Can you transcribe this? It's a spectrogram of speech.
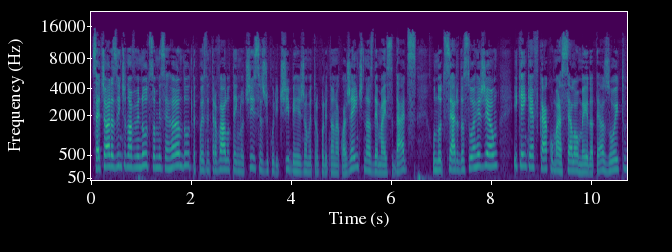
7 horas e 29 minutos, estamos encerrando. Depois do intervalo tem notícias de Curitiba e região metropolitana com a gente, nas demais cidades, o noticiário da sua região. E quem quer ficar com Marcelo Almeida até as 8,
